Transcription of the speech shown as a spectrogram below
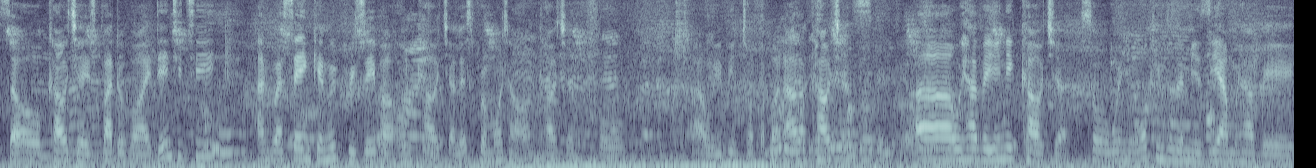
So culture is part of our identity and we're saying can we preserve our own culture? Let's promote our own culture for Uh, we even talk about other cultures. Uh, we have a unique culture. So when you walk into the museum, we have a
